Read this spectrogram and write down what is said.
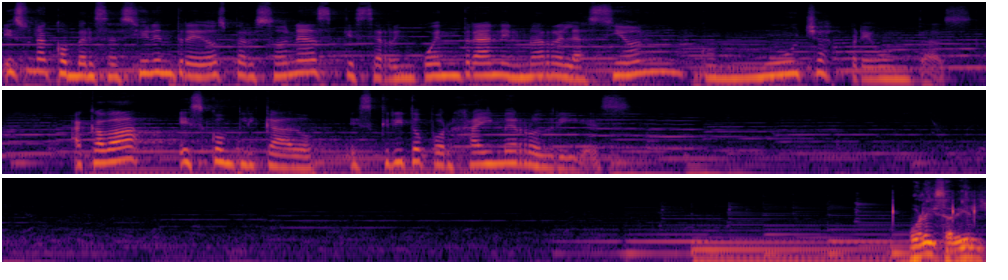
Es una conversación entre dos personas que se reencuentran en una relación con muchas preguntas. Acaba Es complicado, escrito por Jaime Rodríguez. Hola Isabel,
